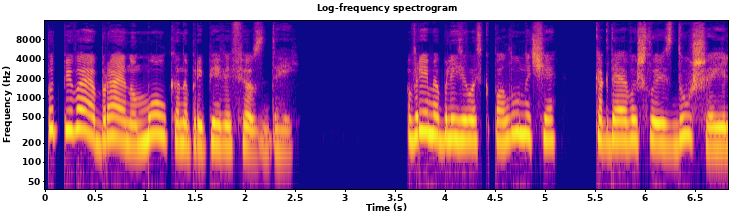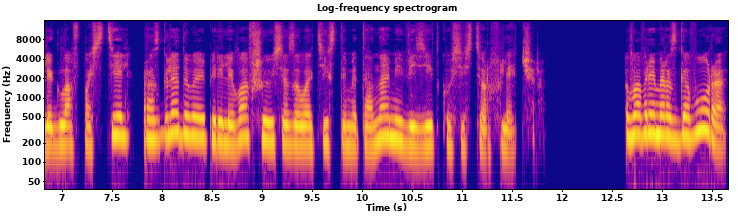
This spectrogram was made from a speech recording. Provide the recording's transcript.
подпевая Брайану Молка на припеве «First Day». Время близилось к полуночи, когда я вышла из душа и легла в постель, разглядывая переливавшуюся золотистыми тонами визитку сестер Флетчер. Во время разговора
